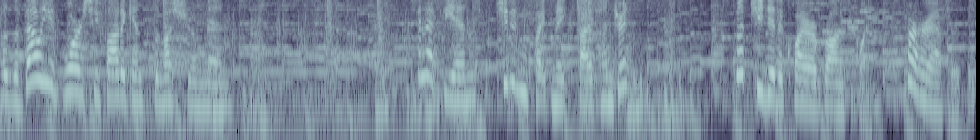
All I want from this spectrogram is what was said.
Was a valiant war she fought against the Mushroom Men. And at the end, she didn't quite make 500, but she did acquire a bronze coin for her efforts.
